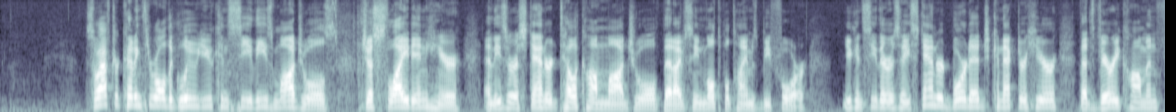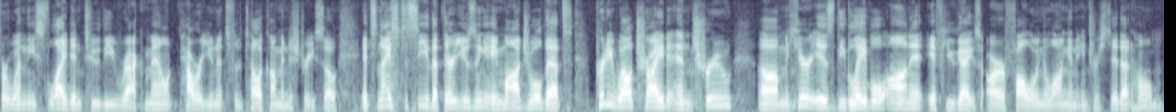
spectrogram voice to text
So after cutting through all the glue, you can see these modules just slide in here, and these are a standard telecom module that I've seen multiple times before. You can see there is a standard board edge connector here that's very common for when these slide into the rack mount power units for the telecom industry. So it's nice to see that they're using a module that's pretty well tried and true. Um, here is the label on it if you guys are following along and interested at home.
